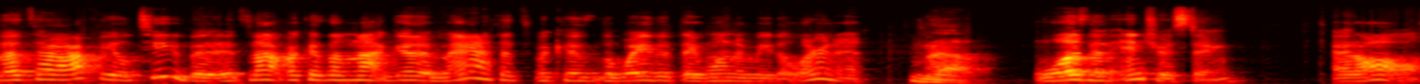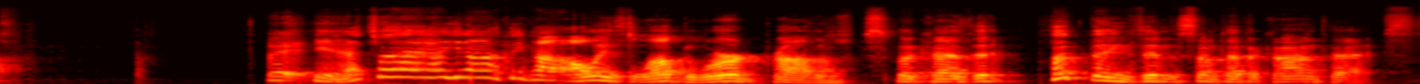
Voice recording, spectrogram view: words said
That's how I feel too, but it's not because I'm not good at math, it's because the way that they wanted me to learn it Now, wasn't interesting at all. But yeah, that's why you know I think I always loved word problems because it put things into some type of context.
